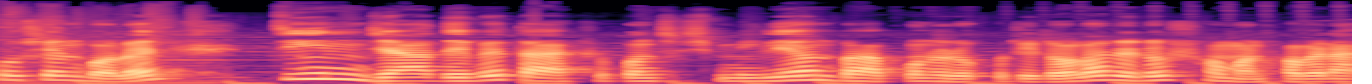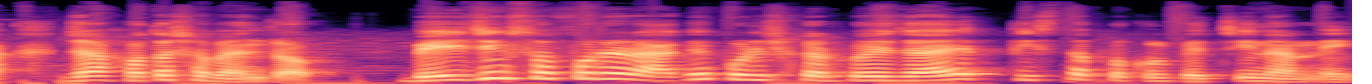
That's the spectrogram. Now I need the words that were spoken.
হোসেন বলেন চীন যা দেবে তা একশো পঞ্চাশ মিলিয়ন বা পনেরো কোটি ডলারেরও সমান হবে না, যা হতাশাব্যঞ্জক বেইজিং সফরের আগে পরিষ্কার হয়ে যায়, তিস্তা প্রকল্পে চীন আর নেই।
